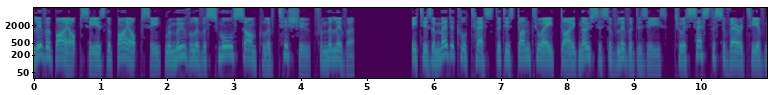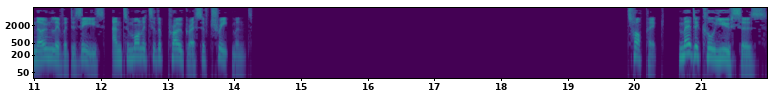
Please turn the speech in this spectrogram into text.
Liver biopsy is the biopsy removal of a small sample of tissue from the liver. It is a medical test that is done to aid diagnosis of liver disease, to assess the severity of known liver disease, and to monitor the progress of treatment. Topic: Medical uses.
